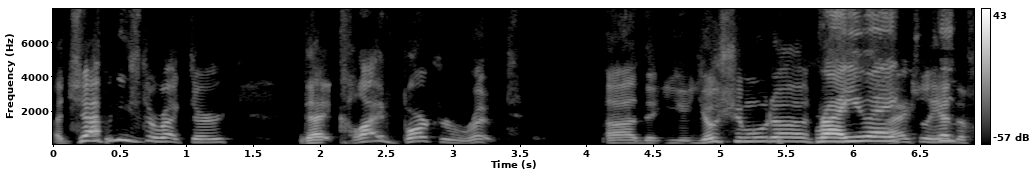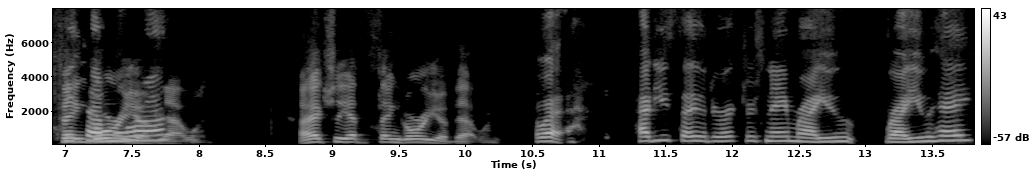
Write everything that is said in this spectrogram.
a Japanese director that Clive Barker wrote. Uh, the Yoshimura. Ryue. I actually had the Fangoria of that one. I actually had the Fangoria of that one. What? How do you say the director's name? Ryu Ryuhei.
